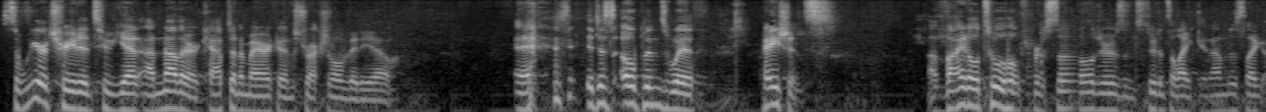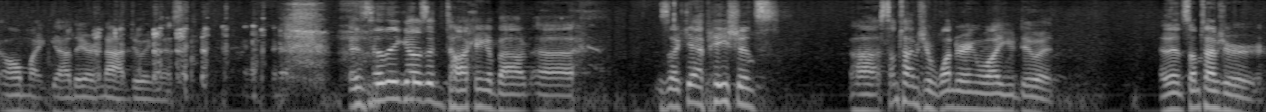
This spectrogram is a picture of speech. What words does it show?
so we are treated to yet another Captain America instructional video, and it just opens with patience, a vital tool for soldiers and students alike. And I'm just like, oh my god, they are not doing this. and so he goes and talking about, uh, he's like, yeah, patience. Uh, sometimes you're wondering why you do it, and then sometimes you're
